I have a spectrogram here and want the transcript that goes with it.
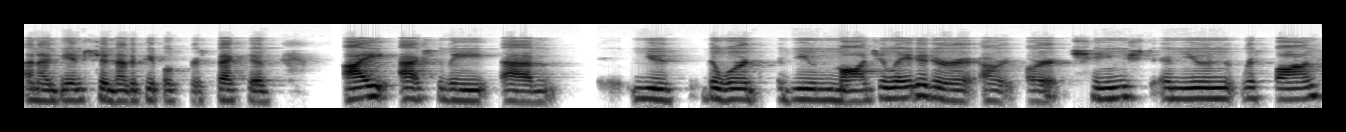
and I'd be interested in other people's perspective. I actually um, use the word immune modulated or, or, or changed immune response.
